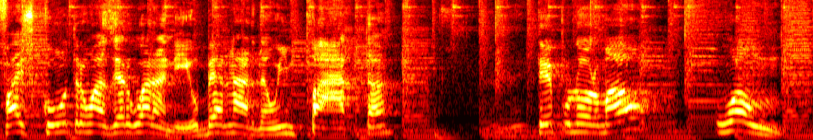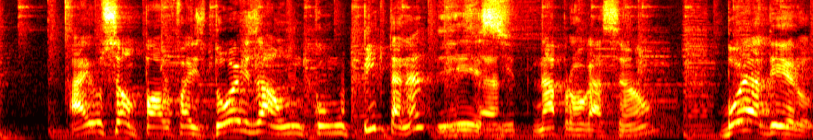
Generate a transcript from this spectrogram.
faz contra 1x0 Guarani. O Bernardão empata. Tempo normal, 1x1. Aí o São Paulo faz 2x1 com o Pita, né? Isso. Na prorrogação. Boiadeiro,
